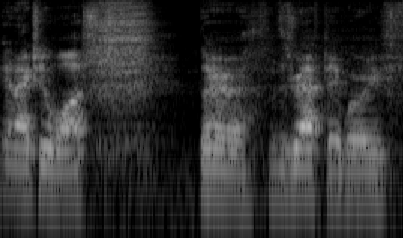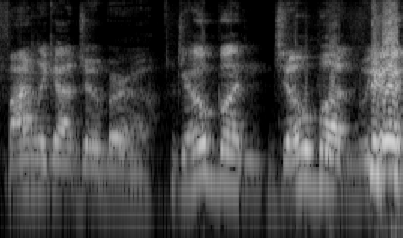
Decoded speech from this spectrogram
and I actually watched the the draft pick where we finally got Joe Burrow. Joe Budden. Joe Budden. We got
